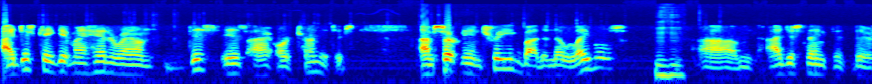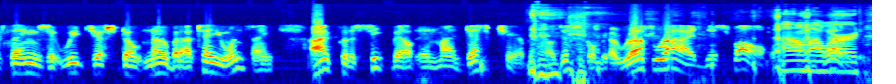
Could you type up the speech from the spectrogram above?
I just can't get my head around this is our alternatives. I'm certainly intrigued by the no labels. Um, I just think that there are things that we just don't know. But I'll tell you one thing: I put a seatbelt in my desk chair because this is going to be a rough ride this fall. Oh my word. telling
